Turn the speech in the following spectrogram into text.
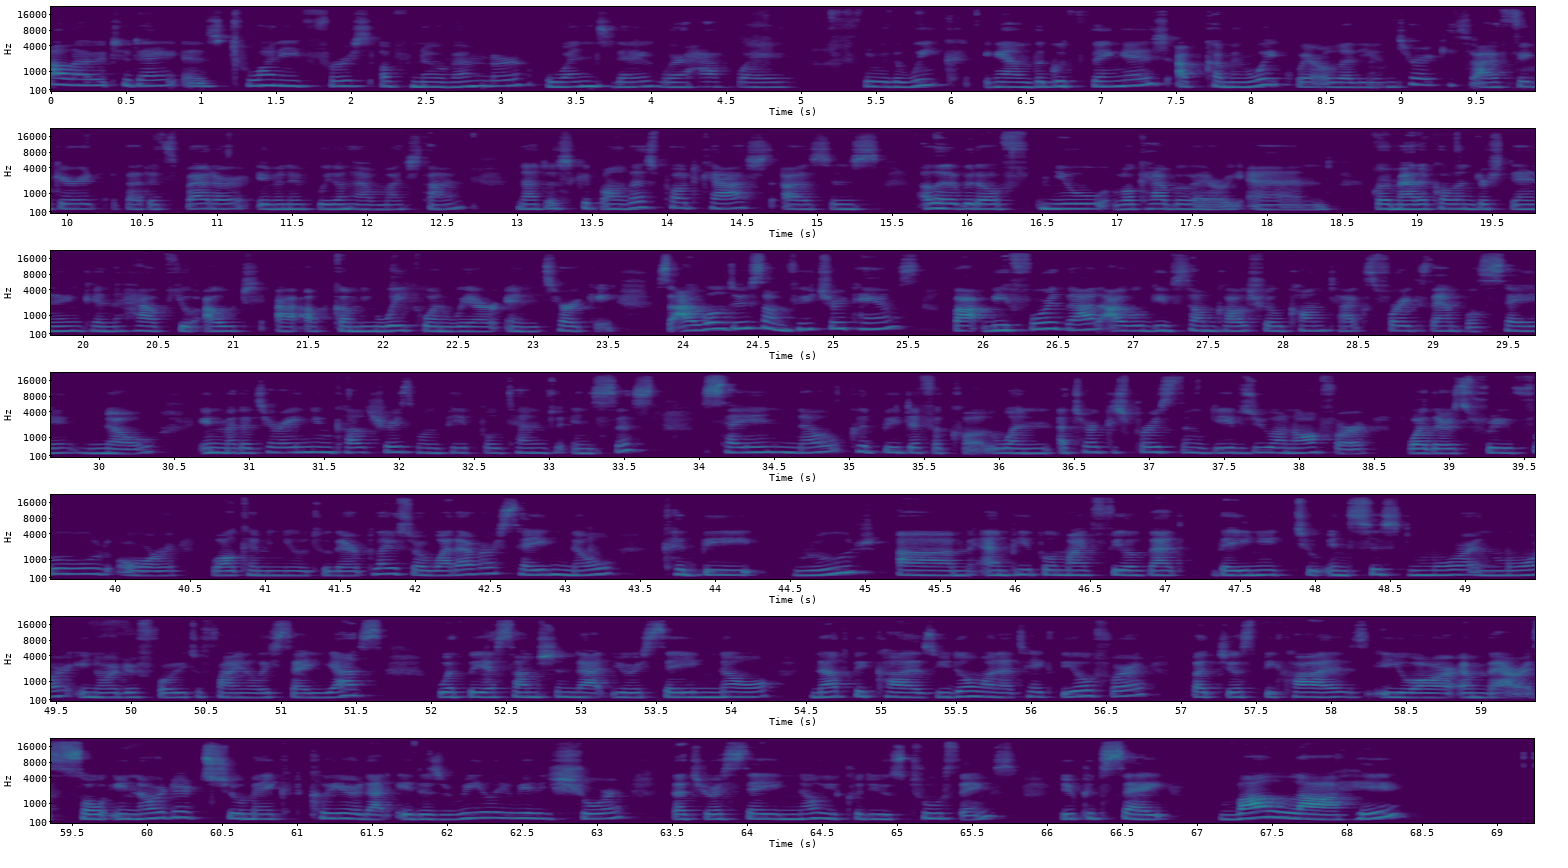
Hello, today is 21st of November, Wednesday. We're halfway through the week. Again, the good thing is, upcoming week we're already in Turkey, so I figured that it's better, even if we don't have much time, not to skip on this podcast, uh, since a little bit of new vocabulary and grammatical understanding can help you out uh, upcoming week when we are in Turkey. So I will do some future tense, but before that, I will give some cultural context. For example, saying no in Mediterranean cultures, when people tend to insist, saying no could be difficult. When a Turkish person gives you an offer, whether it's free food or welcoming you to their place or whatever, saying no could be rude, um, and people might feel that they need to insist more and more in order for you to finally say yes, with the assumption that you're saying no, not because you don't want to take the offer, but just because you are embarrassed. So, in order to make it clear that it is really, really sure that you're saying no, you could use two things. You could say wallahi,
